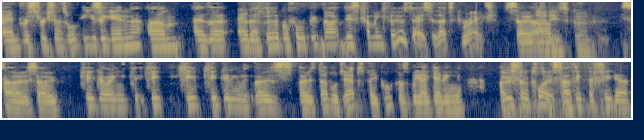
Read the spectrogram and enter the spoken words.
and restrictions will ease again um, as a at a hair before midnight this coming Thursday. So that's great. So that um, is good. So so keep going, keep keep keep getting those those double jabs, people, because we are getting oh so close. I think the figure,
